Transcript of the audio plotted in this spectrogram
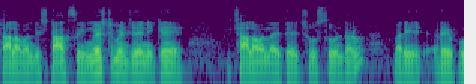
చాలామంది స్టాక్స్ ఇన్వెస్ట్మెంట్ చేయనికే చాలామంది అయితే చూస్తూ ఉంటారు. మరి రేపు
